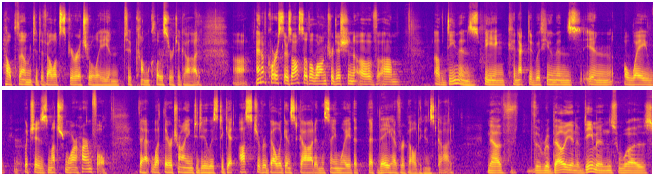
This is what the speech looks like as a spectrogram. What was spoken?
help them to develop spiritually and to come closer to God. Uh, and of course, there's also the long tradition of, um, of demons being connected with humans in a way which is much more harmful. That what they're trying to do is to get us to rebel against God in the same way that, that they have rebelled against God. Now, the rebellion of demons was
